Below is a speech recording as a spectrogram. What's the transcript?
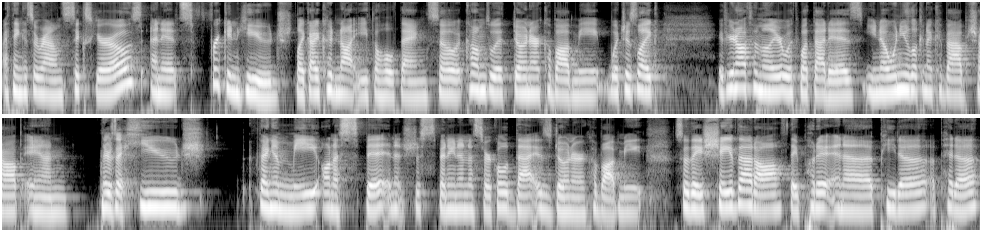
I think it's around six euros, and it's freaking huge. Like I could not eat the whole thing. So it comes with doner kebab meat, which is like, if you're not familiar with what that is, you know, when you look in a kebab shop and there's a huge thing of meat on a spit and it's just spinning in a circle, that is doner kebab meat. So they shave that off, they put it in a pita, a pita,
